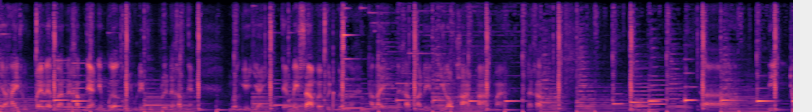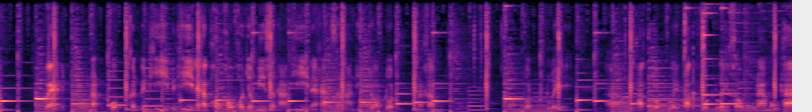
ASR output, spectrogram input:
อย่าให้หลุดไปแล้วกันนะครับเนี่ยเนี่ยเมืองเขาอยู่ในหุบเลยนะครับเนี่ยเมืองใหญ่ ๆ แต่ไม่ทราบว่าเป็นเมืองอะไรนะครับอันนี้ที่เราผ่านผ่านมานะครับก็มีจุดแวะนัดพบกันเป็นที่เป็นที่นะครับเขาเขาเขาจะมีสถานที่นะฮะสถานที่จอดรถนะครับจอดรถด้วยพักรถด้วยพักคนด้วยเข้าห้องน้ำห้องท่า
